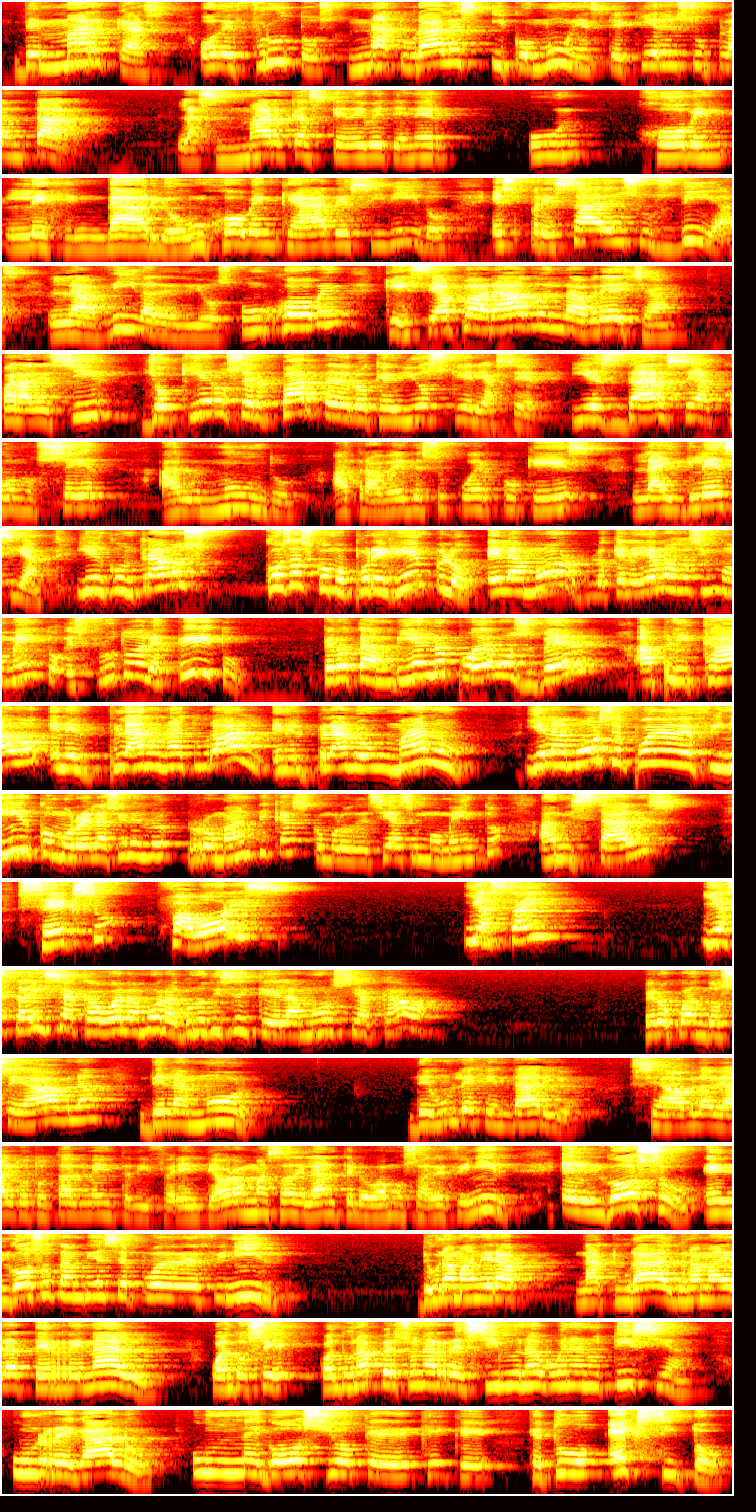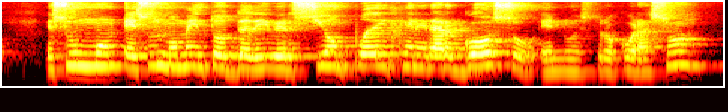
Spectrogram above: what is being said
de marcas o de frutos naturales y comunes que quieren suplantar las marcas que debe tener un joven legendario, un joven que ha decidido expresar en sus días la vida de Dios, un joven que se ha parado en la brecha para decir, yo quiero ser parte de lo que Dios quiere hacer, y es darse a conocer al mundo a través de su cuerpo que es la iglesia. Y encontramos cosas como, por ejemplo, el amor, lo que leíamos hace un momento, es fruto del Espíritu, pero también lo podemos ver aplicado en el plano natural, en el plano humano. Y el amor se puede definir como relaciones románticas, como lo decía hace un momento, amistades, sexo, favores. Y hasta ahí. Y hasta ahí se acabó el amor. Algunos dicen que el amor se acaba. Pero cuando se habla del amor de un legendario, se habla de algo totalmente diferente. Ahora más adelante lo vamos a definir. El gozo, el gozo también se puede definir de una manera natural, de una manera terrenal. Cuando, se, cuando una persona recibe una buena noticia, un regalo, un negocio que, que, tuvo éxito, es un, esos momentos de diversión pueden generar gozo en nuestro corazón.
